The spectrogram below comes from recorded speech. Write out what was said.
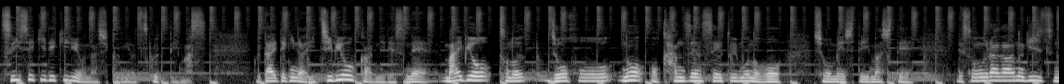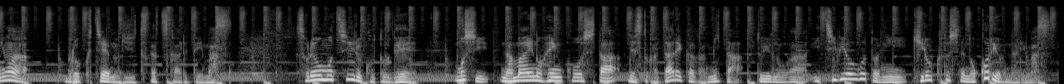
追跡できるような仕組みを作っています。具体的には1秒間にですね毎秒その情報の完全性というものを証明していましてでその裏側の技術にはブロックチェーンの技術が使われています。それを用いることでもし名前の変更したですとか誰かが見たというのが1秒ごとに記録として残るようになります。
